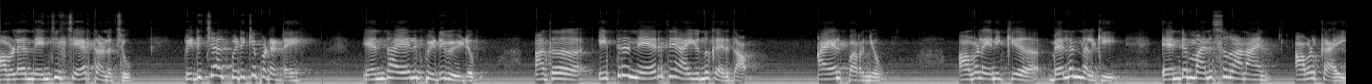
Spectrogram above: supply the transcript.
അവളെ നെഞ്ചിൽ ചേർത്തണച്ചു. പിടിച്ചാൽ പിടിക്കപ്പെടട്ടെ. എന്തായാലും പിടിവീഴും അത് ഇത്ര നേരത്തെ ആയെന്ന് കരുതാം. അയാൾ പറഞ്ഞു. അവൾ എനിക്ക് ബലം നൽകി. എന്റെ മനസ്സ് കാണാൻ അവൾക്കായി.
